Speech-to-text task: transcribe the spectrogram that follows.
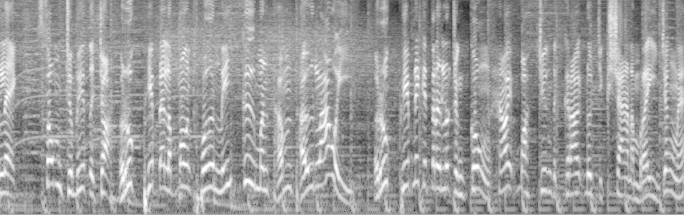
Black សូមជម្រាបទៅចោះរូបភាពដែលលបងធ្វើនេះគឺមិនត្រឹមត្រូវឡើយរូបភាពនេះគេត្រូវលុតជង្គង់ហើយបោះជើងទៅក្រោយដូចជាខ្យាដំរីអញ្ចឹងណា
